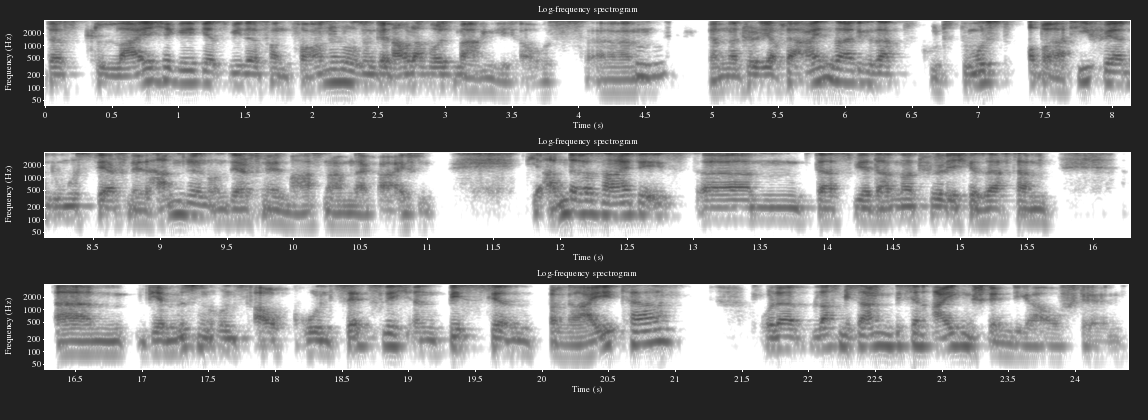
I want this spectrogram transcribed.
Das Gleiche geht jetzt wieder von vorne los und genau da wollten wir eigentlich raus. Ähm, mhm. Wir haben natürlich auf der einen Seite gesagt, gut, du musst operativ werden, du musst sehr schnell handeln und sehr schnell Maßnahmen ergreifen. Die andere Seite ist, ähm, dass wir dann natürlich gesagt haben, ähm, wir müssen uns auch grundsätzlich ein bisschen breiter oder lass mich sagen, ein bisschen eigenständiger aufstellen,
